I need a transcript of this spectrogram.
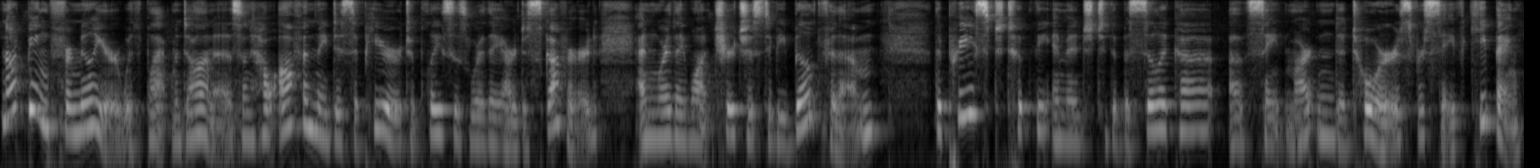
Not being familiar with Black Madonnas and how often they disappear to places where they are discovered and where they want churches to be built for them, the priest took the image to the Basilica of St. Martin de Tours for safekeeping.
